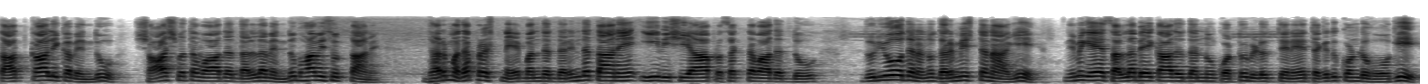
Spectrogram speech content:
ತಾತ್ಕಾಲಿಕವೆಂದು ಶಾಶ್ವತವಾದದ್ದಲ್ಲವೆಂದು ಭಾವಿಸುತ್ತಾನೆ. ಧರ್ಮದ ಪ್ರಶ್ನೆ ಬಂದದ್ದರಿಂದ ತಾನೇ ಈ ವಿಷಯ ಪ್ರಸಕ್ತವಾದದ್ದು. ದುರ್ಯೋಧನನು ಧರ್ಮಿಷ್ಠನಾಗಿ, ನಿಮಗೆ ಸಲ್ಲಬೇಕಾದುದನ್ನು ಕೊಟ್ಟು ಬಿಡುತ್ತೇನೆ, ತೆಗೆದುಕೊಂಡು ಹೋಗಿ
